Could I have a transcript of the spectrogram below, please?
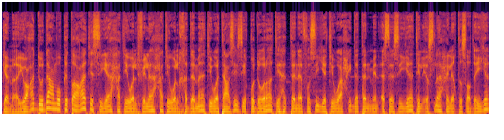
كما يعد دعم قطاعات السياحة والفلاحة والخدمات وتعزيز قدراتها التنافسية واحدة من أساسيات الإصلاح الاقتصادي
